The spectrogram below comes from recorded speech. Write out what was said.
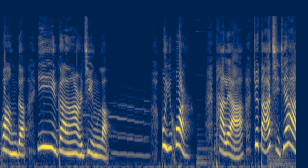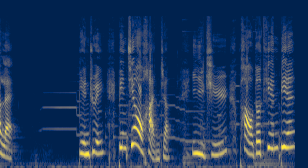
忘得一干二净了。不一会儿，他俩就打起架来，边追边叫喊着，一直跑到天边。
